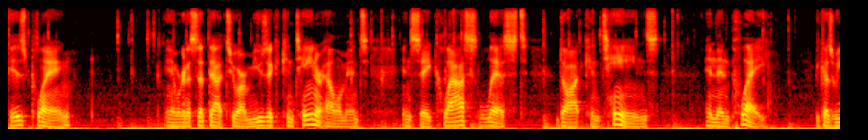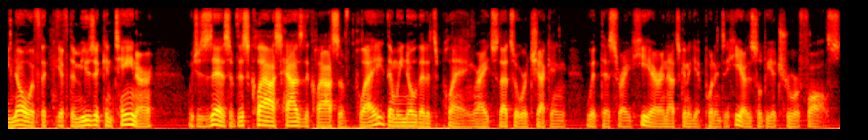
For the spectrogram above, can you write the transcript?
is playing and we're going to set that to our music container element and say class list dot contains and then play because we know if the if the music container which is this if this class has the class of play then we know that it's playing right so that's what we're checking with this right here, and that's going to get put into here. This will be a true or false.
